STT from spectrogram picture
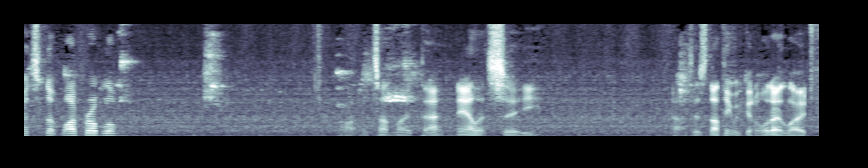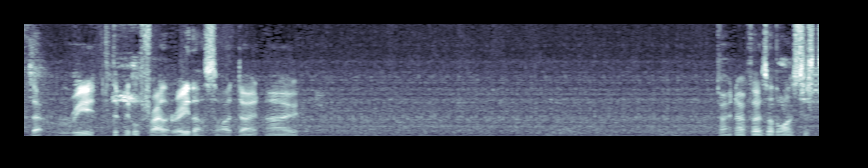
that's not my problem. Let's unload that. Now let's see. Uh, there's nothing we can auto load for that rear, the middle trailer either, so I don't know. Don't know if those other ones just.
